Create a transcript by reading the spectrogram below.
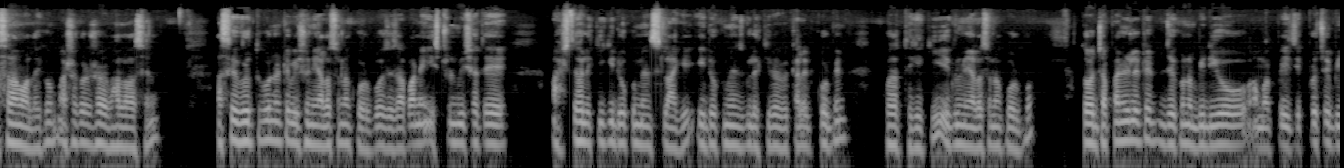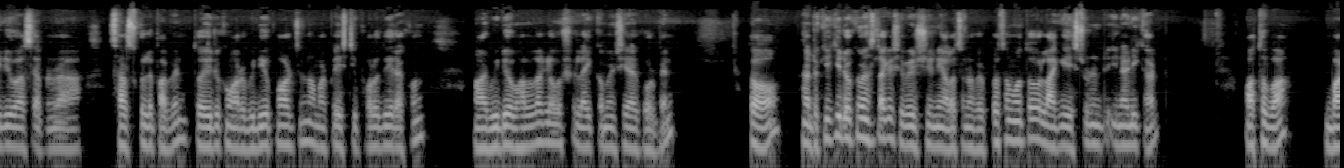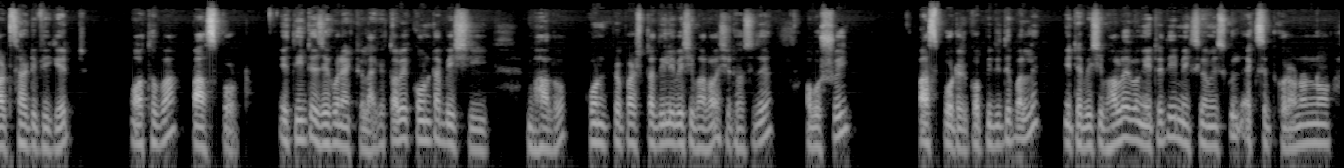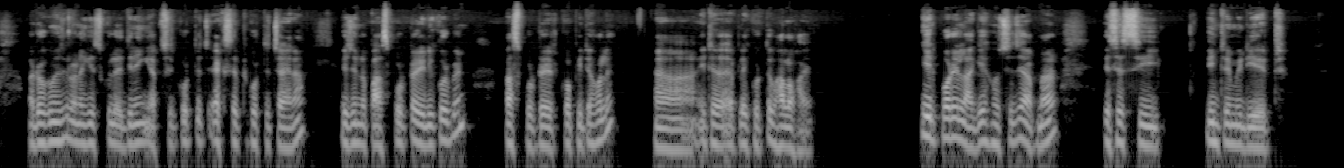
আসসালামু আলাইকুম। আশা করি সবাই ভালো আছেন। আজকে গুরুত্বপূর্ণ একটা বিষয় নিয়ে আলোচনা করব যে জাপানে স্টুডেন্ট ভিসাতে আসতে হলে কি কি ডকুমেন্টস লাগে, এই ডকুমেন্টসগুলো কীভাবে কালেক্ট করবেন, কোথা থেকে কি, এগুলো নিয়ে আলোচনা করব। তো জাপান রিলেটেড যে কোনো ভিডিও আমার পেজে প্রচুর ভিডিও আছে, আপনারা সার্চ করলে পাবেন। তো এরকম আরও ভিডিও পাওয়ার জন্য আমার পেজটি ফলো দিয়ে রাখুন। আমার ভিডিও ভালো লাগলে অবশ্যই লাইক কমেন্ট শেয়ার করবেন। তো হ্যাঁ তো কী কী ডকুমেন্টস লাগে সে বিষয় নিয়ে আলোচনা করি প্রথমত লাগে স্টুডেন্ট ইনআইডি কার্ড অথবা বার্থ সার্টিফিকেট অথবা পাসপোর্ট এই তিনটে যে কোনো একটা লাগে। তবে কোনটা বেশি ভালো, কোন পেপারসটা দিলে বেশি ভালো হয় সেটা হচ্ছে যে, অবশ্যই পাসপোর্টের কপি দিতে পারলে এটা বেশি ভালো এবং এটা দিয়ে ম্যাক্সিমাম স্কুল অ্যাকসেপ্ট করে। অন্যান্য ডকুমেন্টসগুলো অনেক স্কুল ইদানিং অ্যাকসেপ্ট করতে অ্যাকসেপ্ট করতে চায় না। এই জন্য পাসপোর্টটা রেডি করবেন। পাসপোর্টের কপিটা হলে এটা অ্যাপ্লাই করতে ভালো হয়। এরপরে লাগে হচ্ছে যে আপনার এসএসসি ইন্টারমিডিয়েট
